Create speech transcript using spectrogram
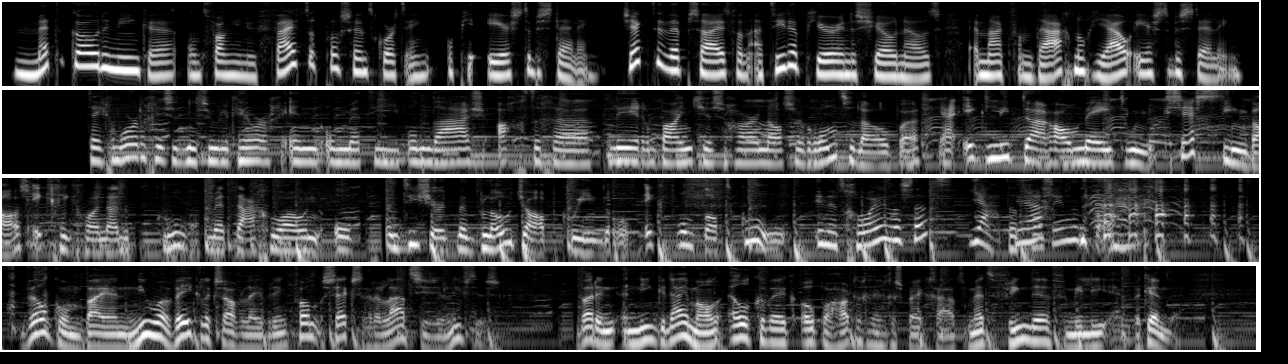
Met de code Nienke ontvang je nu 50% korting op je eerste bestelling. Check de website van Atida Pure in de show notes en maak vandaag nog jouw eerste bestelling. Tegenwoordig is het natuurlijk heel erg in om met die bondage-achtige leren bandjes, harnassen rond te lopen. Ja, ik liep daar al mee toen ik 16 was. Ik ging gewoon naar de kroeg met daar gewoon op een t-shirt met Blowjob Queen erop. Ik vond dat cool. In het gooien was dat? Ja, dat Ja? was in het Welkom bij een nieuwe wekelijkse aflevering van Seks, Relaties en Liefdes. Waarin Nienke Nijman elke week openhartig in gesprek gaat met vrienden, familie en bekenden.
